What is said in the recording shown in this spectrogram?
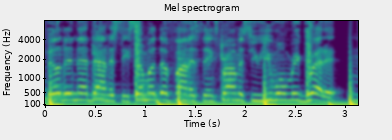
building a dynasty. Some of the finest things. Promise you, you won't regret it. Mm.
